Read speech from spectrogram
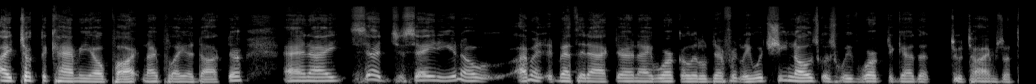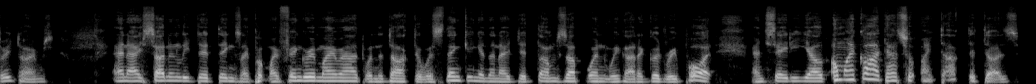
I took the cameo part and I play a doctor. And I said to Sadie, you know, I'm a method actor and I work a little differently, which she knows because we've worked together two times or three times. And I suddenly did things. I put my finger in my mouth when the doctor was thinking, and then I did thumbs up when we got a good report. And Sadie yelled, Oh my God, that's what my doctor does.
